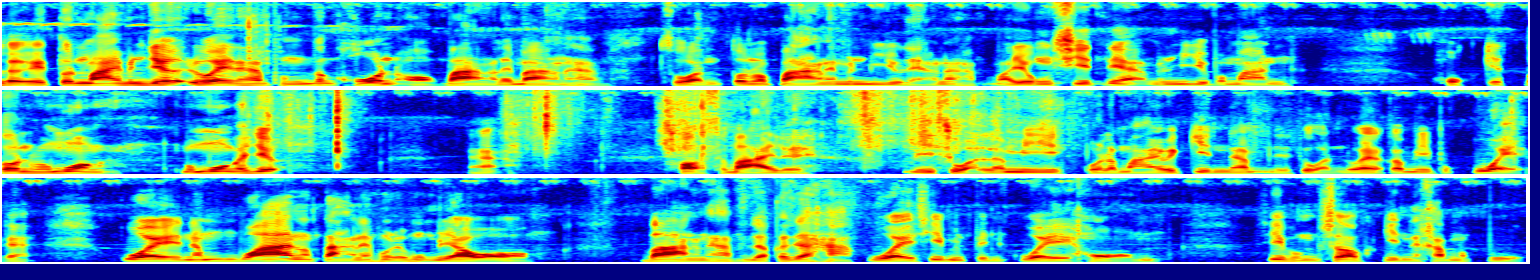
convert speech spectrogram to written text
เลยต้นไม้มันเยอะด้วยนะครับ ผมต้องโค่นออกบ้างอะไรบ้างนะครับ ส่วนต้นมะปรางเนี่ยมันมีอยู่แล้วนะครับมายงชิดเนี่ยมันมีอยู่ประมาณหกเจ็ดต้นมะม่วงมะม่วงก็เยอะนะฮะก็สบายเลย มีสวนแล้วมีผลไม้ไว้กินนะครับ ในสวนด้วยแล้วก็มีพวกกล้วยนะกล้วยน้ำว้าต่างๆเนี่ยผมเดี๋ยวผมจะเอาออกบ้างนะครับ แล้วก็จะหากล้วยที่มันเป็นกล้วยหอม ที่ผมชอบกินนะครับ มาปลูก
